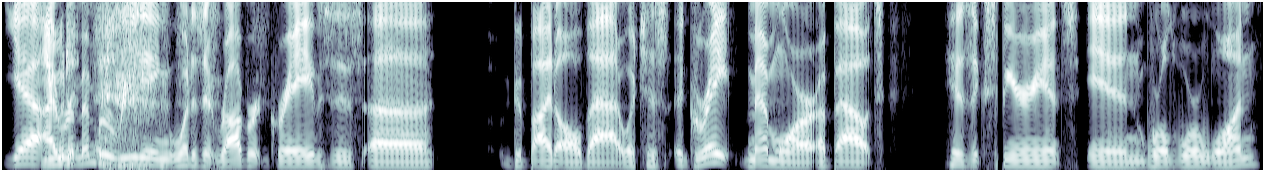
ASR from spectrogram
Yeah, you I would, remember reading what is it, Robert Graves' uh, Goodbye to All That, which is a great memoir about his experience in World War One.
